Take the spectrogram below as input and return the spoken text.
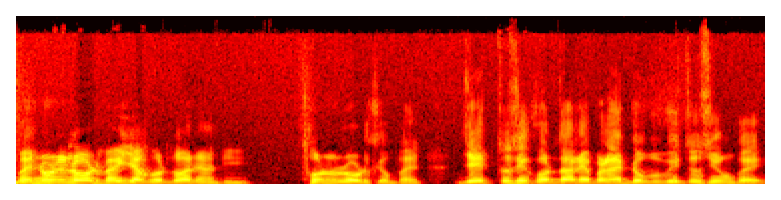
ਮੈਨੂੰ ਨਹੀਂ ਲੋੜ ਪਈ ਜਾ ਗੁਰਦੁਆਰਿਆਂ ਦੀ। ਤੁਹਾਨੂੰ ਲੋੜ ਕਿਉਂ ਪਈ ਜੇ ਤੁਸੀਂ ਗੁਰਦੁਆਰੇ ਬਣਾਏ, ਡੁੱਬ ਵੀ ਤੁਸੀਂ ਹੋ ਗਏ।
